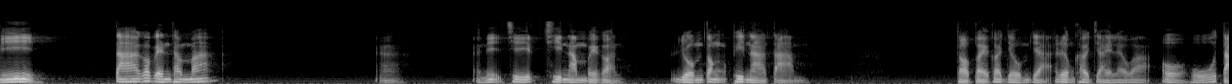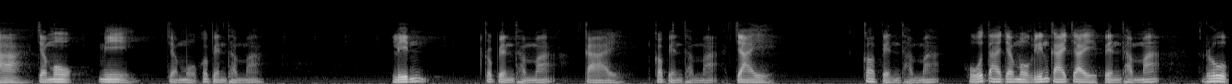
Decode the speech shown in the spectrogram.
มี ตาก็เป็นธรรมะอันนี้ชี้ชี้นำไปก่อน โยมต้องพิจารณาตาม ต่อไปก็โยมจะเริ่มเข้าใจแล้วว่า โอ้หูตา จมูก มี จมูกก็เป็นธรรมะ ลิ้นก็เป็นธรรมะ กายก็เป็นธรรมะ ใจก็เป็นธรรมะ หูตาจมูกลิ้นกายใจเป็นธรรมะ รูป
